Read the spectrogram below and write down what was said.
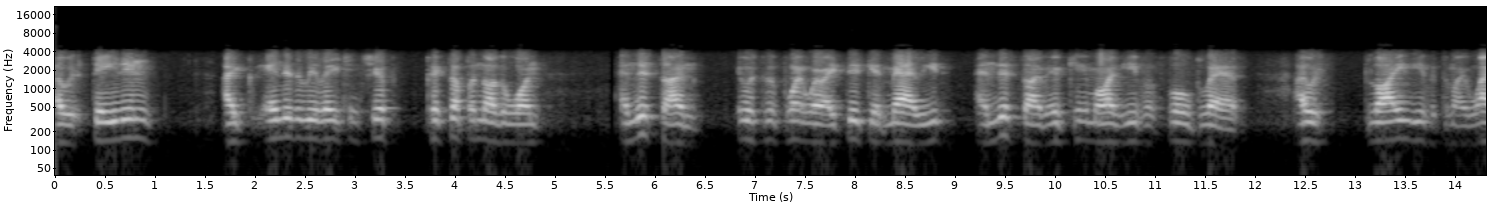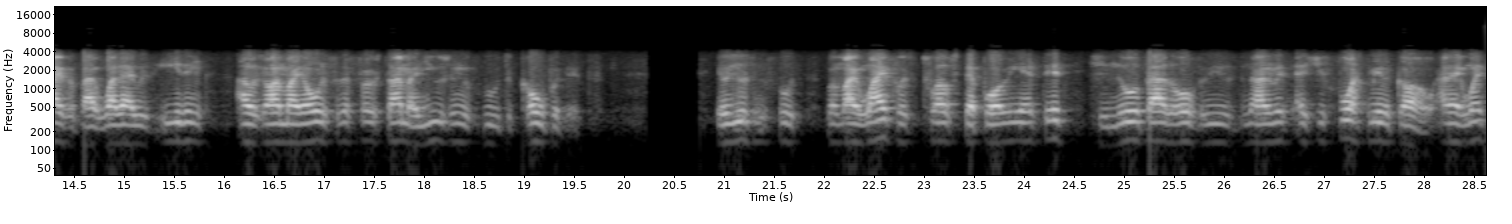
I was dating. I ended the relationship, picked up another one, and this time it was to the point where I did get married, and this time it came on even full blast. I was lying even to my wife about what I was eating. I was on my own for the first time and using the food to cope with it. You know, using the food. But my wife was 12 step oriented. She knew about Overeaters Anonymous and she forced me to go. And I went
